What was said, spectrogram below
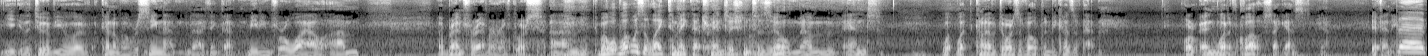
the two of you have kind of overseen that, I think that meeting for a while. Um, uh, Brent forever, of course. Um, well, what was it like to make that transition to Zoom? Um, and what what kind of doors have opened because of that, or and what have closed? I guess, yeah, if any. the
